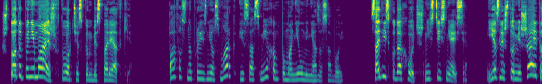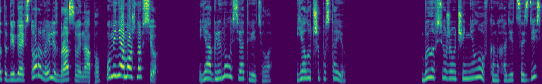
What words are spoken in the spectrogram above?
Что ты понимаешь в творческом беспорядке? Пафосно произнес Марк и со смехом поманил меня за собой. Садись куда хочешь, не стесняйся. Если что мешает, отодвигай в сторону или сбрасывай на пол. У меня можно все. Я оглянулась и ответила. Я лучше постою. Было все же очень неловко находиться здесь,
